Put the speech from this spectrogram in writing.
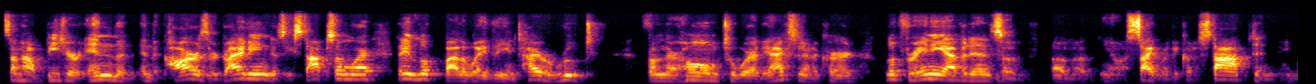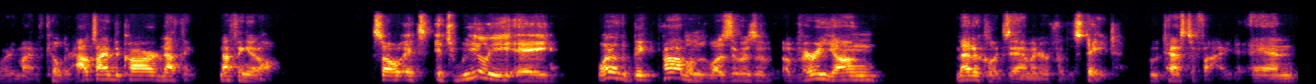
somehow beat her in the in the cars they're driving? Does he stop somewhere? They look, by the way, the entire route from their home to where the accident occurred. Look for any evidence of of a you know a site where they could have stopped and where he might have killed her outside the car. Nothing, nothing at all. So it's it's really a one of the big problems was there was a, a very young medical examiner for the state who testified and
